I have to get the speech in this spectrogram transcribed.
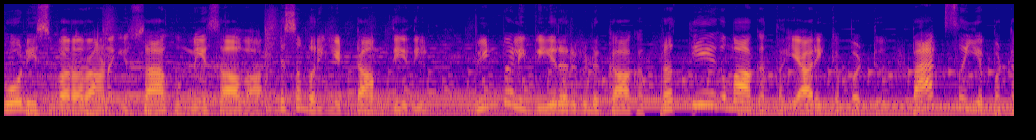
கோடீஸ்வரரான யுசாகு மேசாவா டிசம்பர் எட்டாம் தேதி விண்வெளி வீரர்களுக்காக பிரத்யேகமாக தயாரிக்கப்பட்டு பேக் செய்யப்பட்ட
